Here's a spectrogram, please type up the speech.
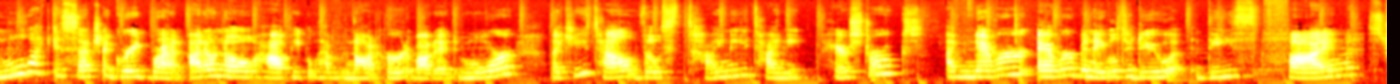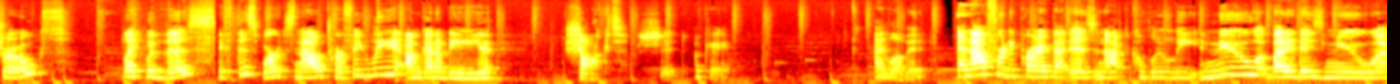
Mulac is such a great brand. I don't know how people have not heard about it more. Like, can you tell those tiny, tiny hair strokes? I've never ever been able to do these fine strokes like with this, if this works now perfectly, I'm gonna be shocked. Shit, okay. I love it. And now for the product that is not completely new, but it is new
